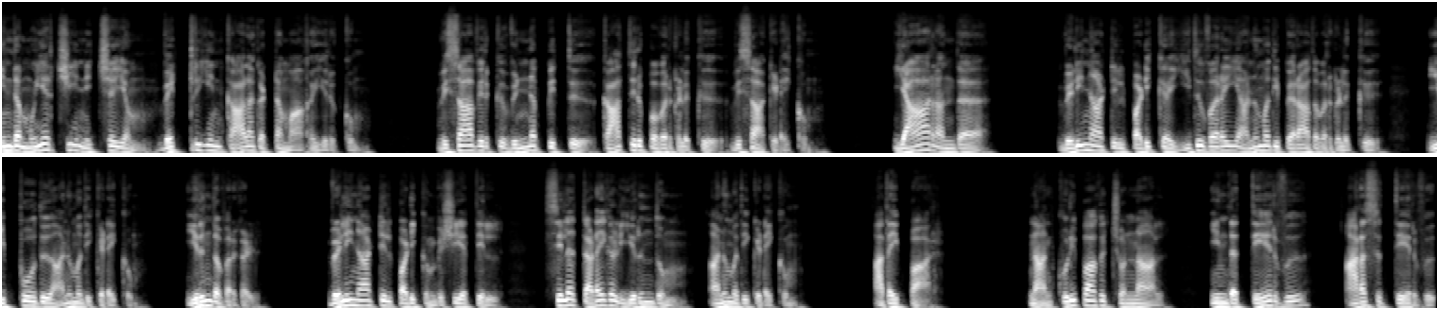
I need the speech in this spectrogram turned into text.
இந்த முயற்சி நிச்சயம் வெற்றியின் காலகட்டமாக இருக்கும். விசாவிற்கு விண்ணப்பித்து காத்திருப்பவர்களுக்கு விசா கிடைக்கும். யார் அந்த வெளிநாட்டில் படிக்க இதுவரை அனுமதி பெறாதவர்களுக்கு இப்போது அனுமதி கிடைக்கும்? இருந்தவர்கள். வெளிநாட்டில் படிக்கும் விஷயத்தில் சில தடைகள் இருந்தும் அனுமதி கிடைக்கும். அதைப் பார். நான் குறிப்பாகச் சொன்னால் இந்த தேர்வு அரசு தேர்வு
